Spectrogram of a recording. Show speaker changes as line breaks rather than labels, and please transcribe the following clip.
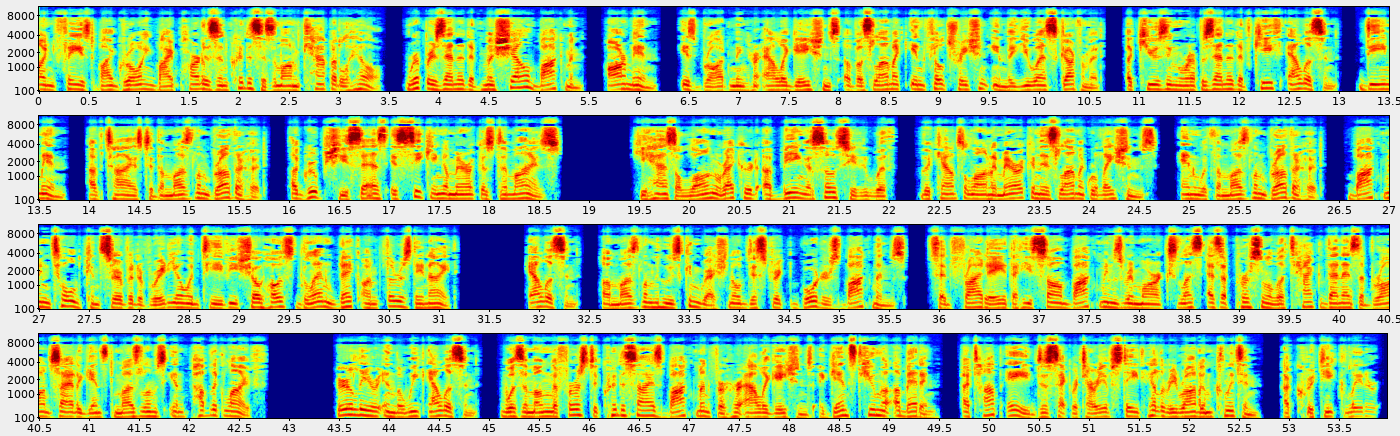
unfazed by growing bipartisan criticism on Capitol Hill, Representative Michele Bachmann, R-Minn, is broadening her allegations of Islamic infiltration in the U.S. government, accusing Representative Keith Ellison, D-Min, of ties to the Muslim Brotherhood, a group she says is seeking America's demise. He has a long record of being associated with the Council on American Islamic Relations, and with the Muslim Brotherhood, Bachmann told conservative radio and TV show host Glenn Beck on Thursday night. Ellison, a Muslim whose congressional district borders Bachmann's, said Friday that he saw Bachmann's remarks less as a personal attack than as a broadside against Muslims in public life. Earlier in the week Ellison, was among the first to criticize Bachmann for her allegations against Huma Abedin, a top aide to Secretary of State Hillary Rodham Clinton, a critique later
